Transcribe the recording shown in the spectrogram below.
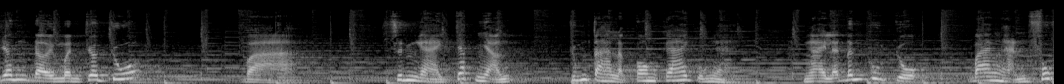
dâng đời mình cho chúa và xin ngài chấp nhận chúng ta là con cái của ngài. Ngài là đấng cứu chuộc, ban hạnh phúc,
